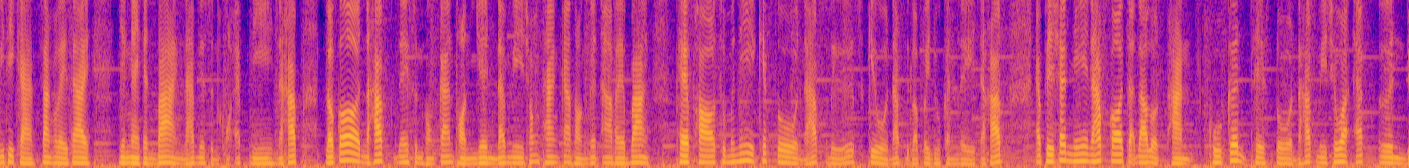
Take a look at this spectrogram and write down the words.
วิธีการสร้างรายได้ยังไงกันบ้างนะครับในส่วนของแอปนี้นะครับแล้วก็นะครับในส่วนของการถอนเงินนะมีช่องทางการถอนเงินอะไรบ้าง PayPal t o Money Crypto นะครับหรือ Skill นะครับเดี๋ยวเราไปดูกันเลยนะครับแอปพลิเคชันนี้นะครับก็จะดาวน์โหลดผ่าน Google Play Store นะครับมีชื่อว่าแอป Earn b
